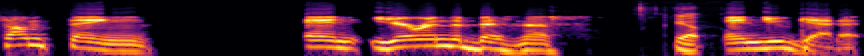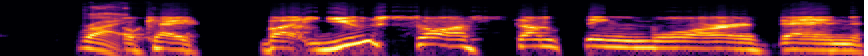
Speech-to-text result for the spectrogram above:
something and you're in the business. Yep. And you get it. Right. Okay. But you saw something more than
